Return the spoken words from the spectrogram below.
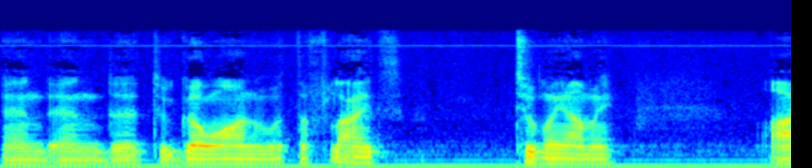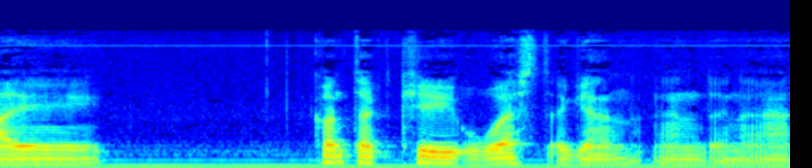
and and uh, to go on with the flight to Miami. I contact Key West again and and uh,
